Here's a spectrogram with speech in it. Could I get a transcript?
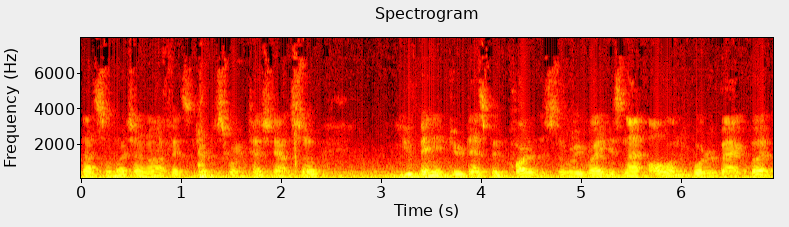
not so much on offense in terms of scoring touchdowns. So you've been injured. That's been part of the story, right? It's not all on the quarterback, but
